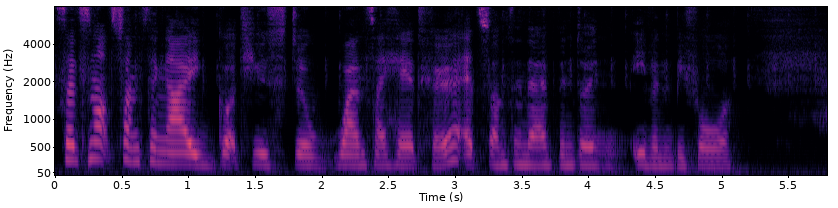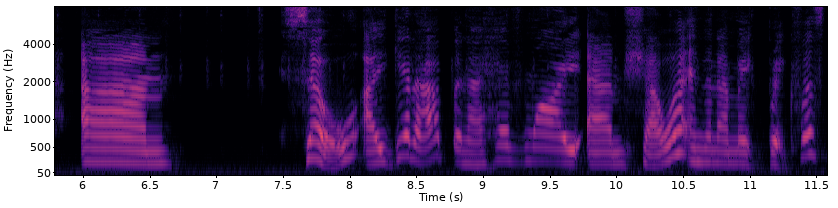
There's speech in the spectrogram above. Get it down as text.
So it's not something I got used to once I had her. It's something that I've been doing even before. Um, so I get up and I have my um, shower and then I make breakfast.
